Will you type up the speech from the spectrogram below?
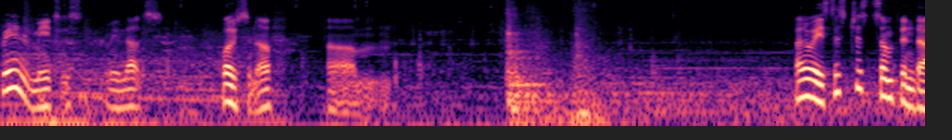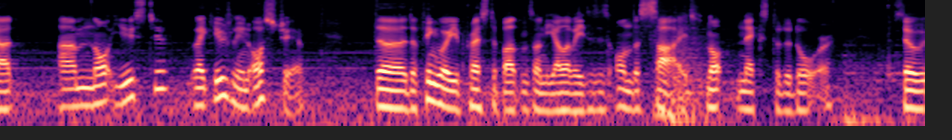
300 meters. I mean, that's close enough. Um, by the way, is this just something that I'm not used to? Like usually in Austria, the the thing where you press the buttons on the elevators is on the side, not next to the door. So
